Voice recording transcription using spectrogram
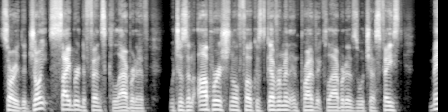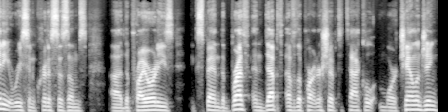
sorry, the Joint Cyber Defense Collaborative, which is an operational focused government and private collaboratives which has faced many recent criticisms. Uh, the priorities expand the breadth and depth of the partnership to tackle more challenging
